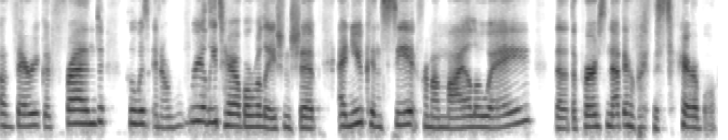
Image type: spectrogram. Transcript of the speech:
a very good friend who was in a really terrible relationship, and you can see it from a mile away that the person that they're with is terrible.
